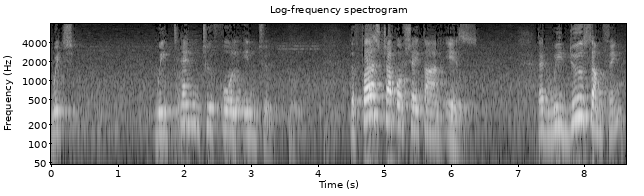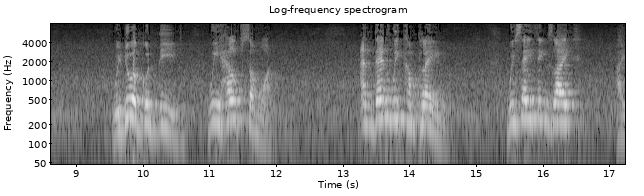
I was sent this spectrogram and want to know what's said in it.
which we tend to fall into. The first trap of shaitan is that we do something, we do a good deed, we help someone, and then we complain. We say things like, I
